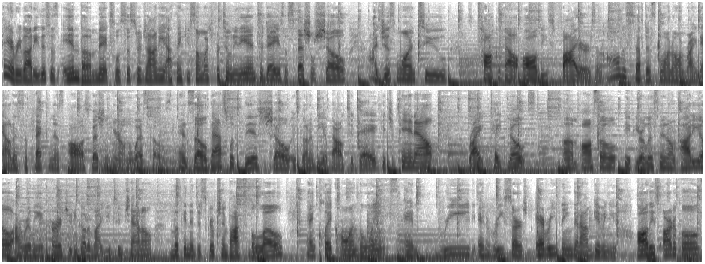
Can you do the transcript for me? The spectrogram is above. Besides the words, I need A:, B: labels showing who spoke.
A: Hey, everybody, this is In the Mix with Sister Johnny. I thank you so much for tuning in. Today is a special show. I just want to talk about all these fires and all the stuff that's going on right now that's affecting us all, especially here on the West Coast. And so that's what this show is going to be about today. Get your pen out, write, take notes. Um, also, if you're listening on audio, I really encourage you to go to my YouTube channel, look in the description box below, and click on the links and read and research everything that I'm giving you. All these articles,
